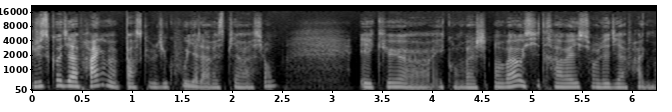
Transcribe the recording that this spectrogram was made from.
jusqu'au diaphragme, parce que du coup, il y a la respiration, et qu'on euh, qu'on va, on va aussi travailler sur le diaphragme.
